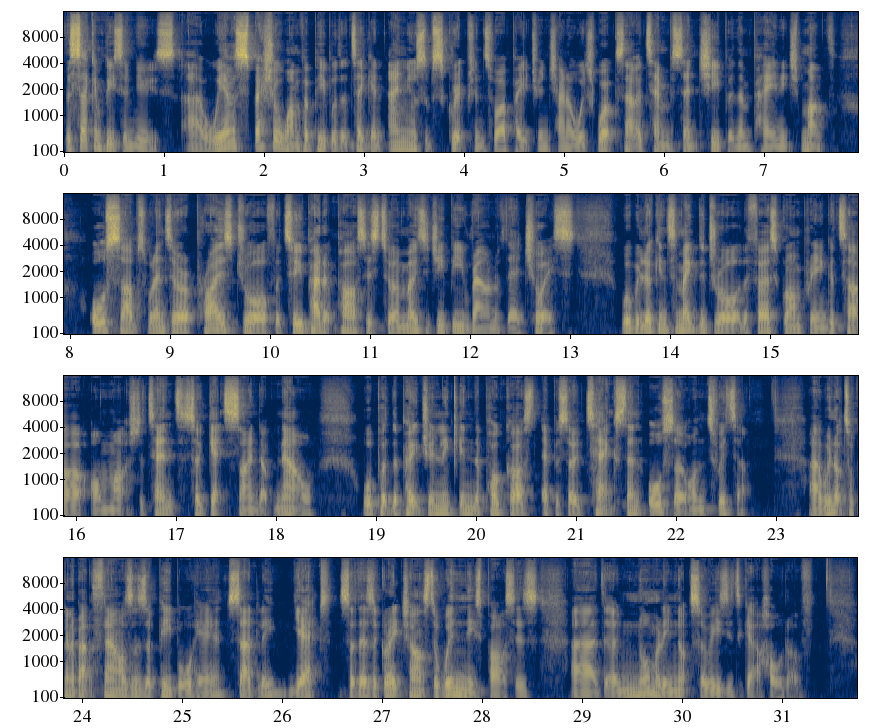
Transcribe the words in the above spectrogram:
The second piece of news uh, we have a special one for people that take an annual subscription to our Patreon channel, which works out at 10% cheaper than paying each month. All subs will enter a prize draw for two paddock passes to a MotoGP round of their choice. We'll be looking to make the draw at the first Grand Prix in Qatar on March the 10th, so get signed up now. We'll put the Patreon link in the podcast episode text and also on Twitter. Uh, we're not talking about thousands of people here, sadly, yet. So there's a great chance to win these passes uh, that are normally not so easy to get a hold of.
